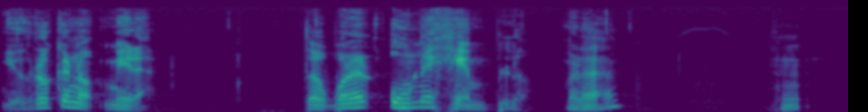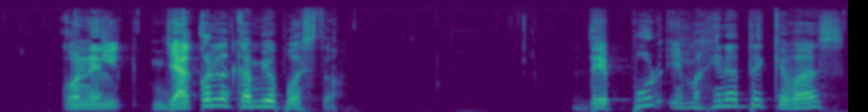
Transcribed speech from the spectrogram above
Yo creo que no. Mira, te voy a poner un ejemplo, ¿verdad? Con el, ya con el cambio puesto. De pur, imagínate que vas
